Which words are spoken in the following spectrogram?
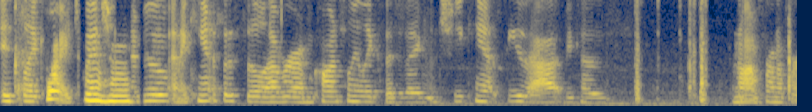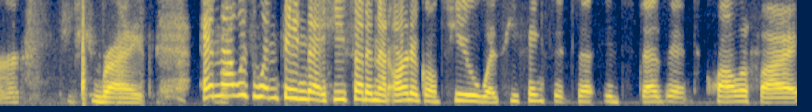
It's like Well, I twitch mhm. and I move and I can't sit still ever. I'm constantly like fidgeting and she can't see that because I'm not in front of her. Right. And that was one thing that he said in that article too was he thinks it it doesn't qualify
